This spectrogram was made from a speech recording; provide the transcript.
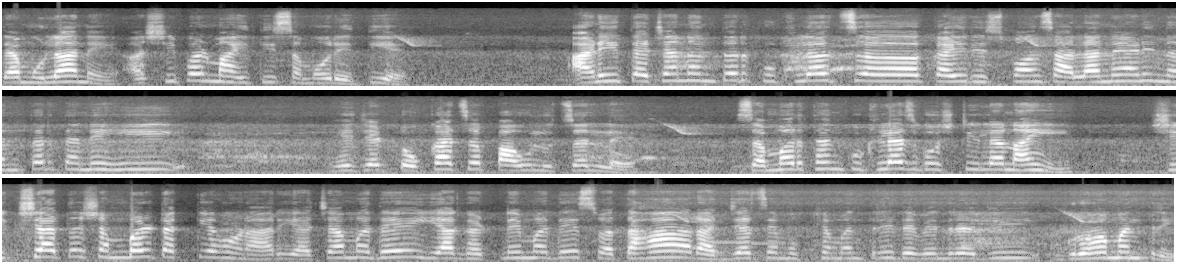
त्या मुलाने अशी पण माहिती समोर येते आहे आणि त्याच्यानंतर कुठलंच काही रिस्पॉन्स आला नाही आणि नंतर त्याने ही हे जे टोकाचं पाऊल उचललं आहे समर्थन कुठल्याच गोष्टीला नाही शिक्षा तर शंभर टक्के होणार याच्यामध्ये या घटनेमध्ये स्वतः राज्याचे मुख्यमंत्री देवेंद्रजी गृहमंत्री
